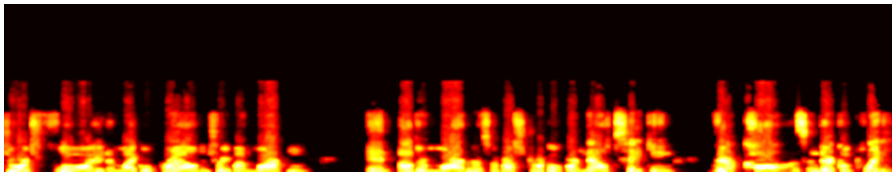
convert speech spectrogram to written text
George Floyd and Michael Brown and Trayvon Martin and other martyrs of our struggle are now taking their cause and their complaint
